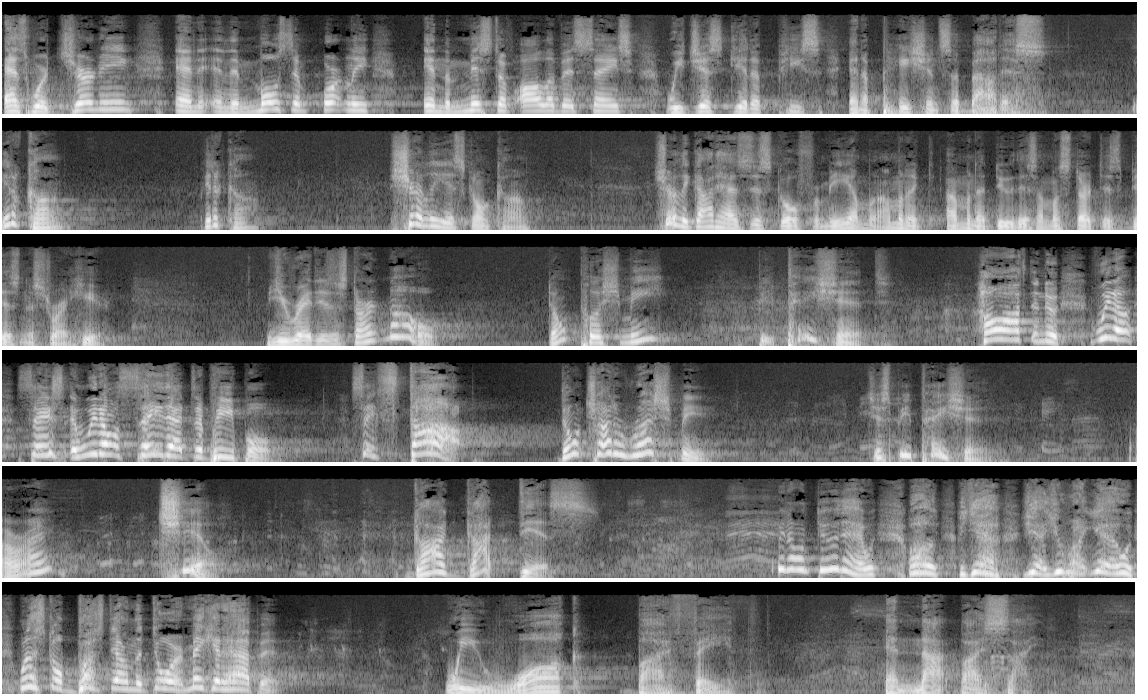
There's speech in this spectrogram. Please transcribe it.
as we're journeying. And, and then, most importantly, in the midst of all of it, saints, we just get a peace and a patience about us. It'll come. It'll come. Surely it's going to come. Surely God has this goal for me. I'm, I'm going to I'm gonna do this. I'm going to start this business right here. You ready to start? No. Don't push me. Be patient. How often do we don't say we don't say that to people? Say stop. Don't try to rush me. Just be patient. All right? Chill. God got this. We don't do that. We, oh, yeah, yeah, you're right. Yeah, well, let's go bust down the door and make it happen. We walk by faith and not by sight.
